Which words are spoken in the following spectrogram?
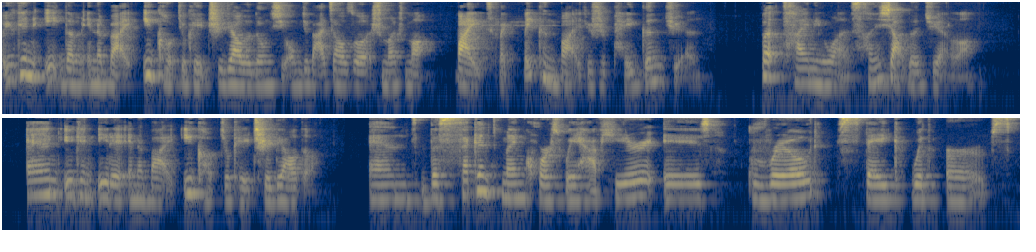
you can eat them in a bite，一口就可以吃掉的东西，我们就把它叫做什么什么 bite，like bacon bite 就是培根卷。But tiny ones 很小的卷了。And you can eat it in a bite，一口就可以吃掉的。And the second main course we have here is grilled steak with herbs.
